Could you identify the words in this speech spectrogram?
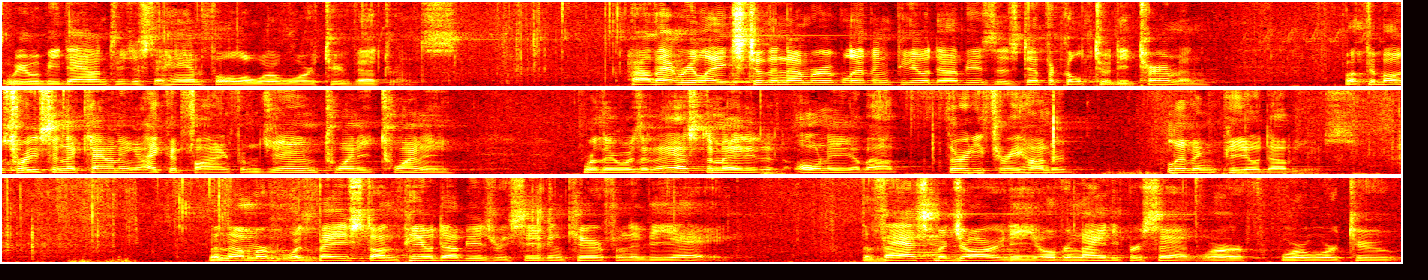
we will be down to just a handful of World War II veterans. How that relates to the number of living POWs is difficult to determine, but the most recent accounting I could find from June 2020, where there was an estimated only about 3,300 living POWs. The number was based on POWs receiving care from the VA. The vast majority, over 90%, were World War II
